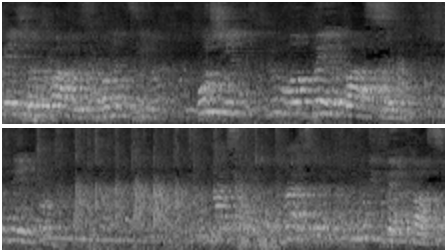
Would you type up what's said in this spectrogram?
Теж готувалися, молодці. Учні другого Б класу. Швиденько. Другий Б клас.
